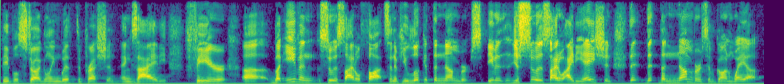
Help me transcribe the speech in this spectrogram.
people struggling with depression, anxiety, fear, uh, but even suicidal thoughts. And if you look at the numbers, even just suicidal ideation, the, the, the numbers have gone way up.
